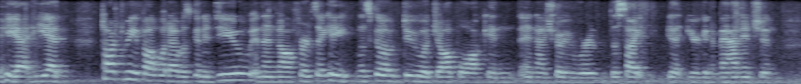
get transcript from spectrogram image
he had he had talked to me about what I was going to do, and then offered like, hey, let's go do a job walk, and and I show you where the site that you're going to manage. And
